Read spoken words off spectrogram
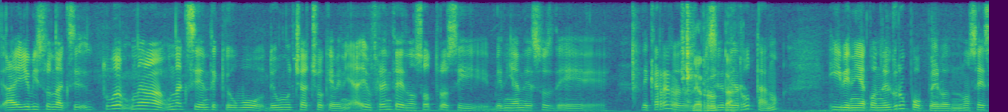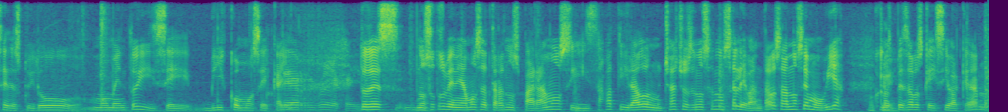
yo, ahí he visto un accidente, tuve una- un accidente que hubo de un muchacho que venía enfrente de nosotros y venían de esos de, de carrera, De ruta. de ruta, ¿no? Y venía con el grupo, pero no sé, se descuidó un momento y se vi cómo se cayó. Terrible. Entonces nosotros veníamos atrás, nos paramos y estaba tirado el muchacho, o sea, no, se- no se levantaba, o sea, no se movía. Nos pensamos que ahí se iba a quedar, ¿no?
